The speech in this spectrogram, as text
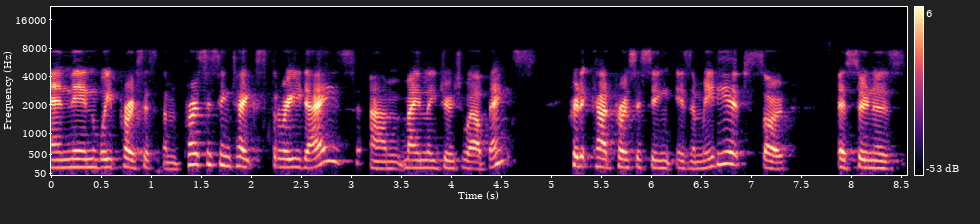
and then we process them. Processing takes three days, um, mainly due to our banks. Credit card processing is immediate, so as soon as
